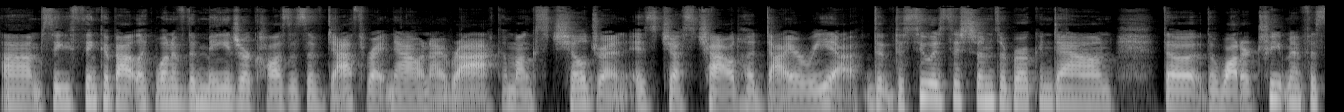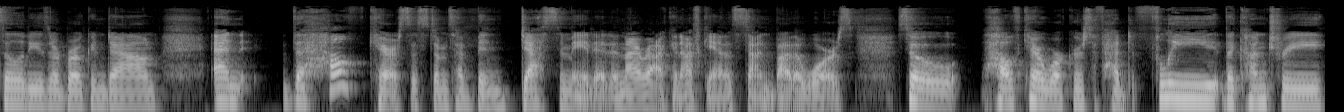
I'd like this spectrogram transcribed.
Um, so you think about like one of the major causes of death right now in Iraq amongst children is just childhood diarrhea. The, the sewage systems are broken down, the the water treatment facilities are broken down, and the healthcare systems have been decimated in Iraq and Afghanistan by the wars. So healthcare workers have had to flee the country.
